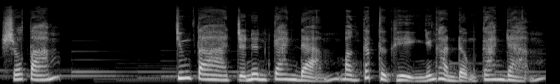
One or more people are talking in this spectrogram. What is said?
68. Chúng ta trở nên can đảm bằng cách thực hiện những hành động can đảm.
